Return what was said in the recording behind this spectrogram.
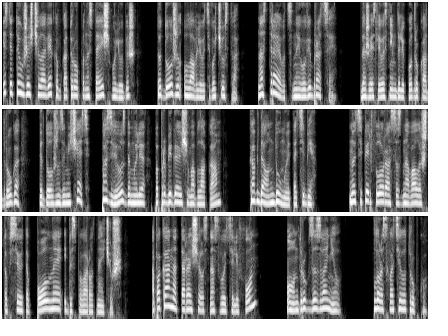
если ты уже с человеком, которого по-настоящему любишь, то должен улавливать его чувства, настраиваться на его вибрации. Даже если вы с ним далеко друг от друга, ты должен замечать по звездам или по пробегающим облакам, когда он думает о тебе. Но теперь Флора осознавала, что все это полная и бесповоротная чушь. А пока она таращилась на свой телефон, он вдруг зазвонил. Флора схватила трубку.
